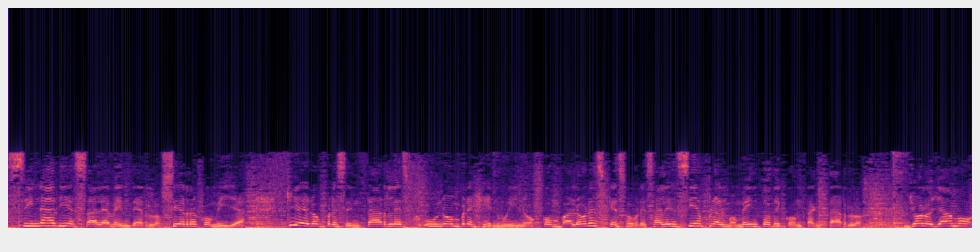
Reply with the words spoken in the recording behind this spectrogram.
si nadie sale a venderlo, cierro comillas. Quiero presentarles un hombre genuino, con valores que sobresalen siempre al momento de contactarlos. Yo lo llamo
